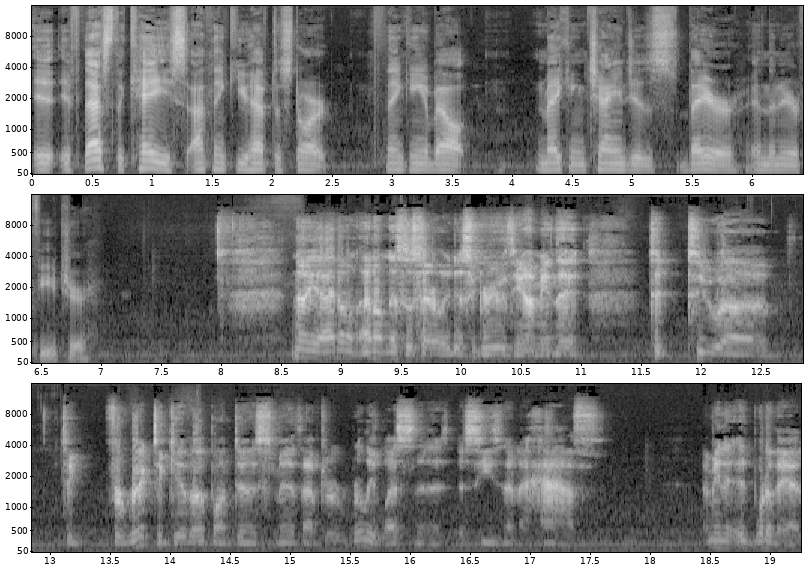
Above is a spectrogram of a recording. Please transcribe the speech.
if that's the case, I think you have to start thinking about making changes there in the near future. No, yeah, I don't. I don't necessarily disagree with you. I mean, they, to to uh, to for Rick to give up on Dennis Smith after really less than a, a season and a half. I mean, it, what are they at?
